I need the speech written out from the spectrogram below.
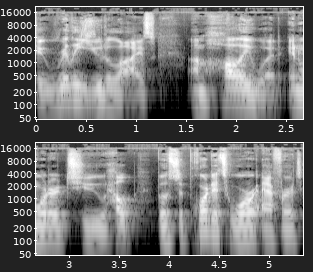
II really utilize um, Hollywood in order to help both support its war effort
